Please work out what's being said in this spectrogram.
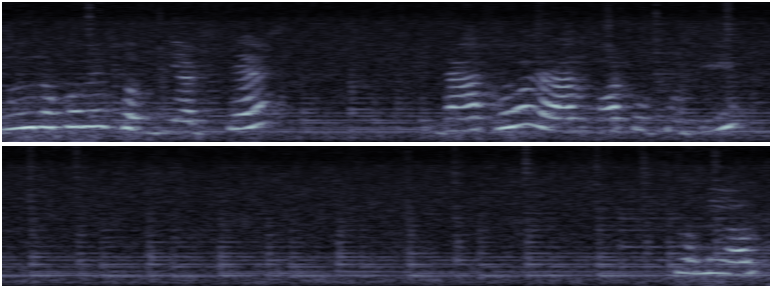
দুই রকমের সবজি আসছে গাজর আর মটরশুঁটি আমি অল্প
